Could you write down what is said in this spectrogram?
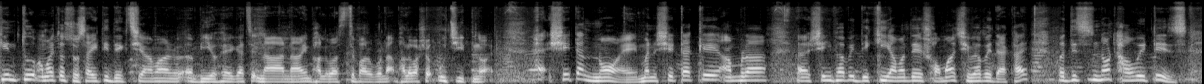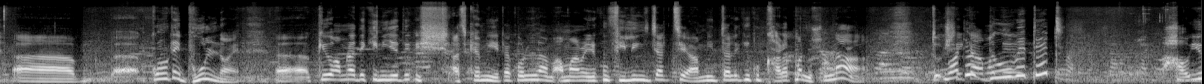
কিন্তু আমার তো সোসাইটি দেখছে আমার বিয়ে হয়ে গেছে। না না, আমি ভালোবাসতে পারব না, ভালোবাসা উচিত নয়। হ্যাঁ সেটা নয়। মানে সেটাকে আমরা সেইভাবে দেখি, আমাদের সমাজ সেভাবে দেখায় but this is not how it is কোনোটাই ভুল নয়। কেউ আমরা দেখি নিজেদের ইস আজকে আমি এটা করলাম আমার এরকম ফিলিংস যাচ্ছে আমি তাহলে কি খুব খারাপ মানুষ? না। তো সেটা it how you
